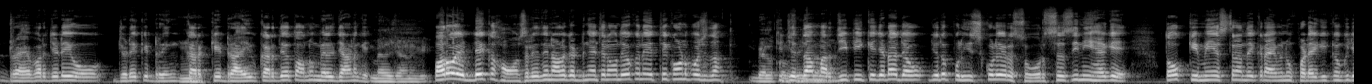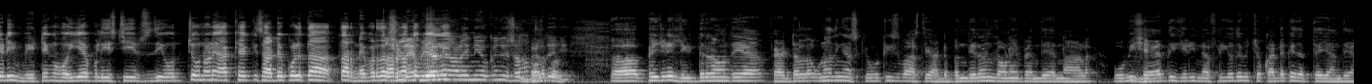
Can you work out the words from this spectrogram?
ਡਰਾਈਵਰ ਜਿਹੜੇ ਉਹ ਜਿਹੜੇ ਕਿ ਡਰਿੰਕ ਕਰਕੇ ਡਰਾਈਵ ਕਰਦੇ ਆ ਤੁਹਾਨੂੰ ਮਿਲ ਜਾਣਗੇ। ਮਿਲ ਜਾਣਗੇ। ਪਰ ਉਹ ਐਡੇ ਕ ਹੌਸਲੇ ਦੇ ਨਾਲ ਗੱਡੀਆਂ ਚਲਾਉਂਦੇ ਉਹ ਕਹਿੰਦੇ ਇੱਥੇ ਕੌਣ ਪੁੱਛਦਾ? ਕਿ ਬਿਲਕੁਲ ਜਿੱਦਾਂ ਮਰਜ਼ੀ ਪੀ ਕੇ ਜਿਹੜਾ ਜਾਓ ਜਦੋਂ ਪੁਲਿਸ ਕੋਲੇ ਰਿਸੋਰਸਸ ਹੀ ਨਹੀਂ ਹੈਗੇ ਤਾਂ ਉਹ ਕਿਵੇਂ ਇਸ ਤਰ੍ਹਾਂ ਦੇ ਕ੍ਰਾਈਮ ਨੂੰ ਫੜੇਗੀ? ਕਿਉਂਕਿ ਜਿਹੜੀ ਮੀਟਿੰਗ ਹੋਈ ਹੈ ਪੁਲਿਸ ਚੀਫਸ ਦੀ ਉਹ 'ਚ ਉਹਨਾਂ ਨੇ ਆਖਿਆ ਕਿ ਸਾਡੇ ਕੋਲ ਤਾਂ ਧਰਨੇ ਪ੍ਰਦਰਸ਼ਨਾਂ ਤੋਂ ਧਰਨੇ ਬਿਲ ਵਾਲੇ ਨਹੀਂ ਉਹ ਕਹਿੰਦੇ ਹੁੰਦੇ ਬਿਲਕੁਲ। ਜੀ। ਫਿਰ ਜਿਹੜੇ ਲੀਡਰ ਆਉਂਦੇ ਆ ਫੈਡਰਲ ਉਹਨਾਂ ਦੀਆਂ ਸਿਕਿਉਰਿਟੀਜ਼ ਵਾਸਤੇ ਅੱਡ ਬੰਦੇ ਇਹਨਾਂ ਨੂੰ ਲਾਉਣੇ ਪੈਂਦੇ ਆ ਨਾਲ। ਉਹ ਵੀ ਸ਼ਹਿਰ ਦੀ ਜਿਹੜੀ ਨਫਰੀ ਉਹਦੇ ਵਿੱਚੋਂ ਕੱਢ ਕੇ ਦਿੱਤੇ ਜਾਂਦੇ ਆ।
